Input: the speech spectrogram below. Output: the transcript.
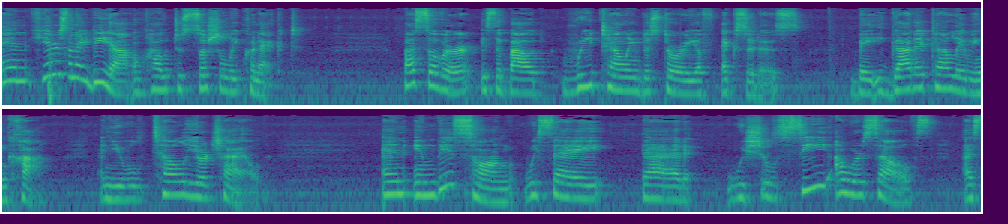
And here's an idea on how to socially connect. Passover is about retelling the story of Exodus. Be'igareta levincha, and you will tell your child. And in this song, we say that we should see ourselves as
